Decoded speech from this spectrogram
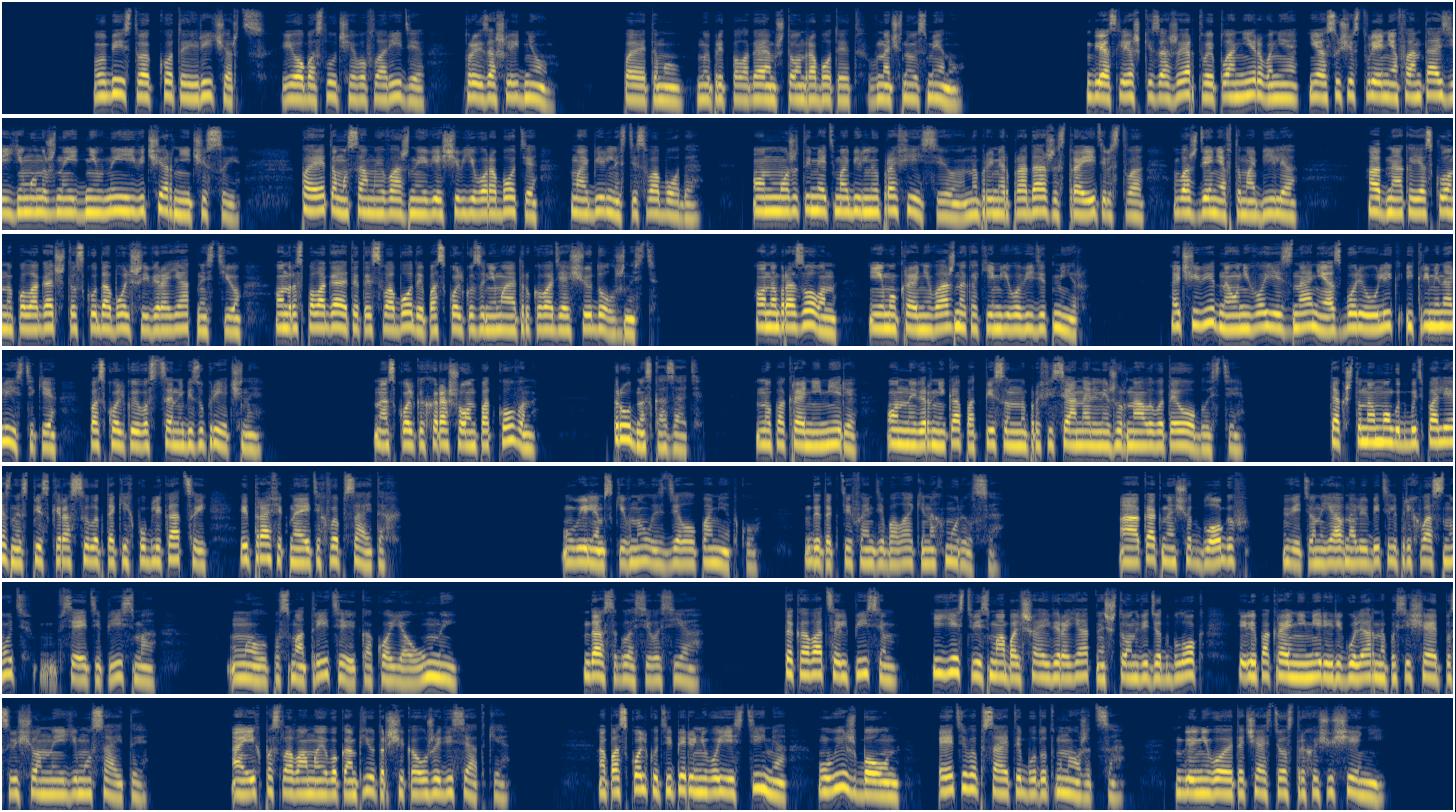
Убийства Кота и Ричардс и оба случая во Флориде произошли днем, поэтому мы предполагаем, что он работает в ночную смену. Для слежки за жертвой, планирования и осуществления фантазий ему нужны и дневные, и вечерние часы. Поэтому самые важные вещи в его работе — мобильность и свобода. Он может иметь мобильную профессию, например, продажи, строительство, вождение автомобиля. Однако я склонна полагать, что с куда большей вероятностью он располагает этой свободой, поскольку занимает руководящую должность. Он образован, и ему крайне важно, каким его видит мир — Очевидно, у него есть знания о сборе улик и криминалистике, поскольку его сцены безупречны. Насколько хорошо он подкован? Трудно сказать. Но, по крайней мере, он наверняка подписан на профессиональные журналы в этой области. Так что нам могут быть полезны списки рассылок таких публикаций и трафик на этих веб-сайтах. Уильямс кивнул и сделал пометку. Детектив Энди Балаки нахмурился. «А как насчет блогов? Ведь он явно любитель прихвастнуть, все эти письма. Мол, посмотрите, какой я умный». «Да», — согласилась я. «Такова цель писем, и есть весьма большая вероятность, что он ведет блог или, по крайней мере, регулярно посещает посвященные ему сайты. А их, по словам моего компьютерщика, уже десятки. А поскольку теперь у него есть имя, Wishbone, эти веб-сайты будут множиться. Для него это часть острых ощущений.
